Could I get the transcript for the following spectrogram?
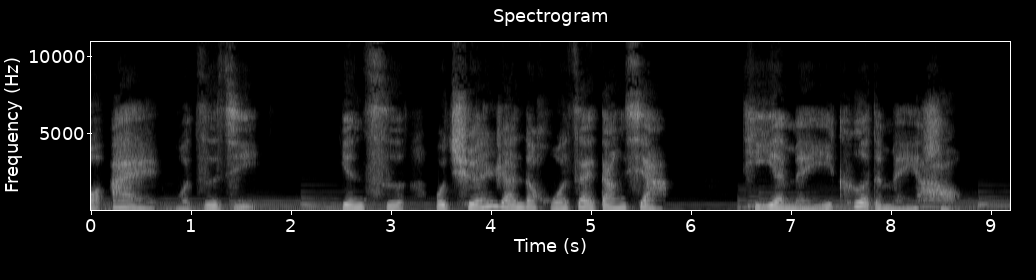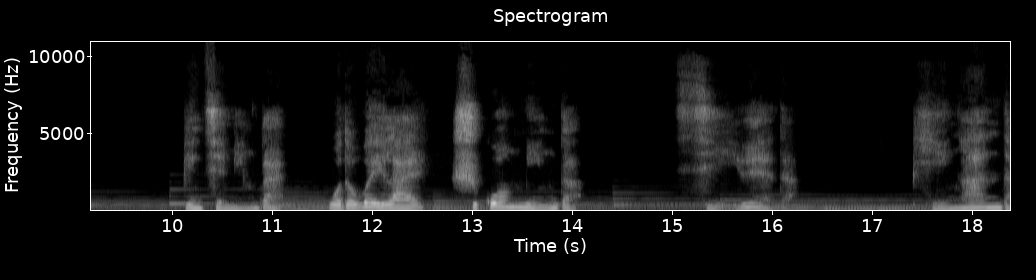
我爱我自己，因此我全然的活在当下，体验每一刻的美好，并且明白我的未来是光明的、喜悦的、平安的。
